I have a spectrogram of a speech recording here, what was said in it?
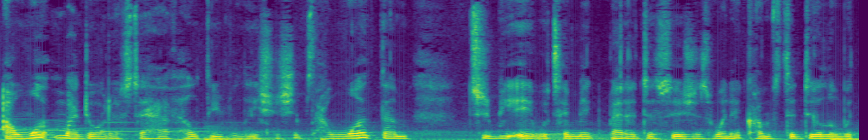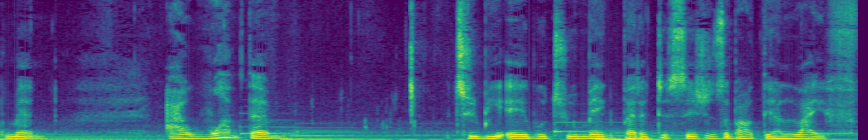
I want my daughters to have healthy relationships. I want them to be able to make better decisions when it comes to dealing with men. I want them to be able to make better decisions about their life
